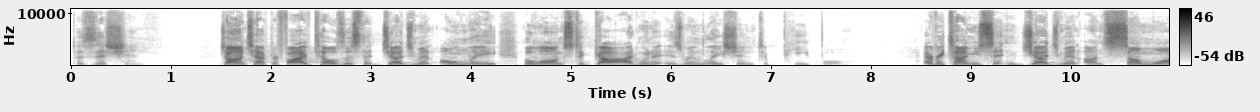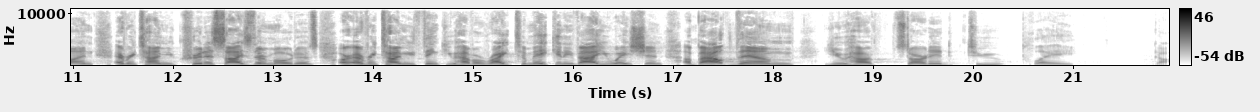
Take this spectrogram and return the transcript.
position. John chapter 5 tells us that judgment only belongs to God when it is in relation to people. Every time you sit in judgment on someone, every time you criticize their motives, or every time you think you have a right to make an evaluation about them, you have started to play God.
